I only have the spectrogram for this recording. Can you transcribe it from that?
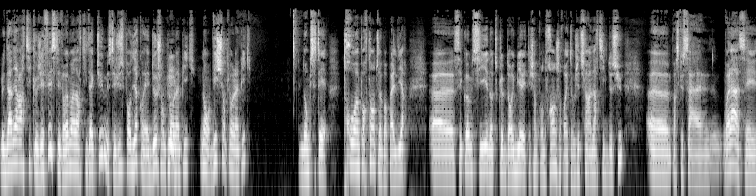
le dernier article que j'ai fait, c'était vraiment un article d'actu, mais c'était juste pour dire qu'on avait deux champions Mm. olympiques, non, vice-champions olympiques. Donc c'était trop important, tu vois, pour pas le dire. Euh, c'est comme si notre club de rugby avait été champion de France, j'aurais été obligé de faire un article dessus. Euh, parce que ça, voilà, c'est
